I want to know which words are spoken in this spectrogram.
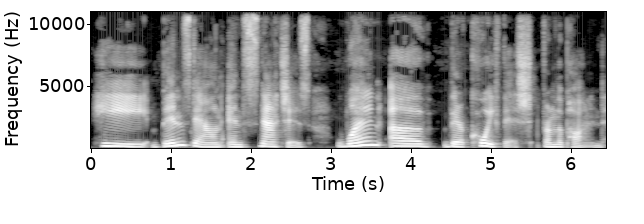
he bends down and snatches one of their koi fish from the pond.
